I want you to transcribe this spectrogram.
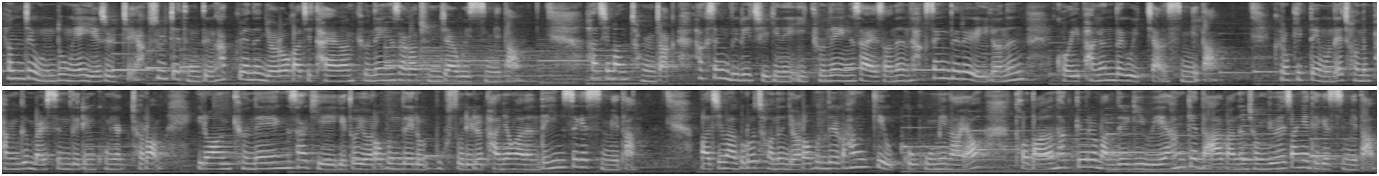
현재 운동회, 예술제, 학술제 등등 학교에는 여러 가지 다양한 교내 행사가 존재하고 있습니다. 하지만 정작 학생들이 즐기는 이 교내 행사에서는 학생들의 의견은 거의 방연되고 있지 않습니다. 그렇기 때문에 저는 방금 말씀드린 공약처럼 이러한 교내 행사 기획에도 여러분들의 목소리를 반영하는 데 힘쓰겠습니다. 마지막으로 저는 여러분들과 함께 웃고 고민하여 더 나은 학교를 만들기 위해 함께 나아가는 정교회장이 되겠습니다.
